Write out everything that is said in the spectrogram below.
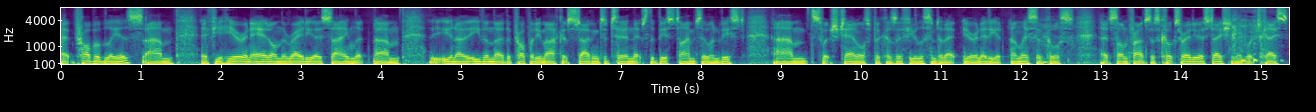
it probably is. Um, if you hear an ad on the radio saying that, um, you know, even though the property market's starting to turn, that's the best time to invest, um, switch channels because if you listen to that, you're an idiot. Unless, of course, it's on Frances Cook's radio station, in which case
